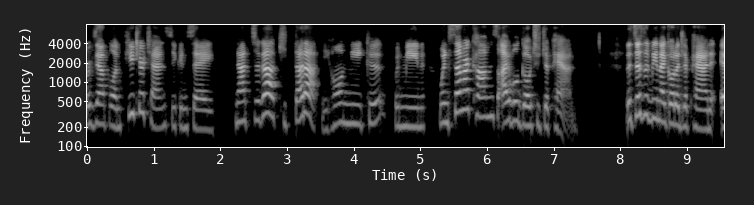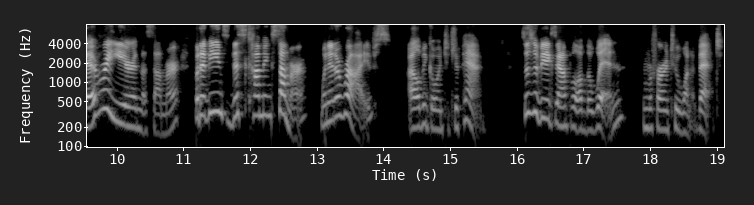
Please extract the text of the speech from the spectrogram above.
For example, in future tense, you can say natsu ga kitara nihon ni iku would mean when summer comes, I will go to Japan. This doesn't mean I go to Japan every year in the summer, but it means this coming summer, when it arrives, I'll be going to Japan. So this would be example of the win, referring to one event.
